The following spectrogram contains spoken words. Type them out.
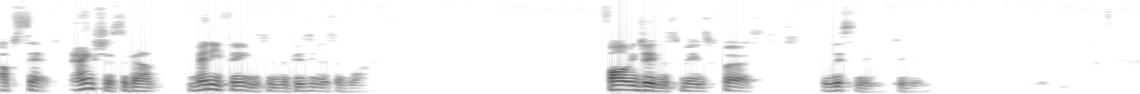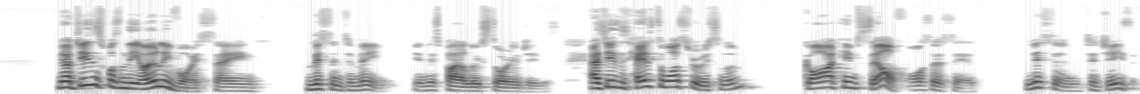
upset, anxious about many things in the busyness of life? Following Jesus means first listening to him. Now, Jesus wasn't the only voice saying, Listen to me, in this part of Luke's story of Jesus. As Jesus heads towards Jerusalem, God Himself also says, Listen to Jesus.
